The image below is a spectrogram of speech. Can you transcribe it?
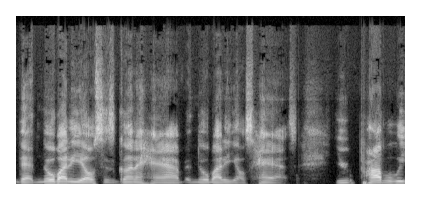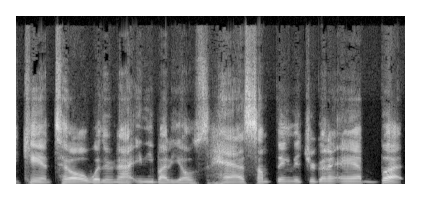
that nobody else is going to have and nobody else has. You probably can't tell whether or not anybody else has something that you're going to add, but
